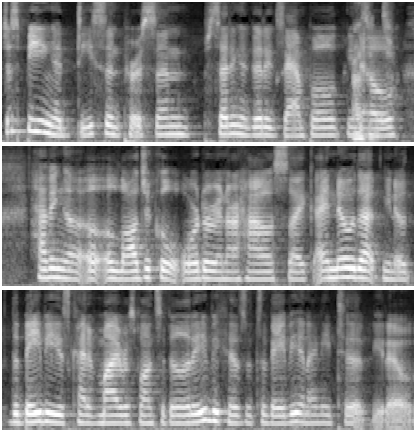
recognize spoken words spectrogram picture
just being a decent person, setting a good example. You Present. know having a, a, logical order in our house. Like I know that, you know, the baby is kind of my responsibility because it's a baby and I need to, you know,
